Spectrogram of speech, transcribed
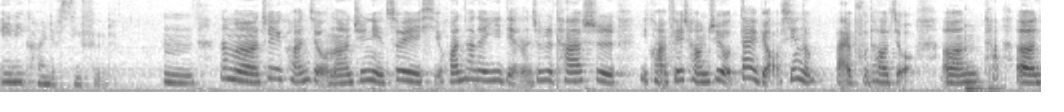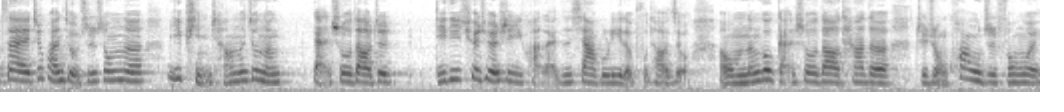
any kind of seafood. 嗯，那么这一款酒呢，Jenny 最喜欢它的一点呢，就是它是一款非常具有代表性的白葡萄酒。嗯，它呃，在这款酒之中呢，一品尝呢就能感受到这。 的的确确是一款来自夏布利的葡萄酒，呃，我们能够感受到它的这种矿物质风味，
